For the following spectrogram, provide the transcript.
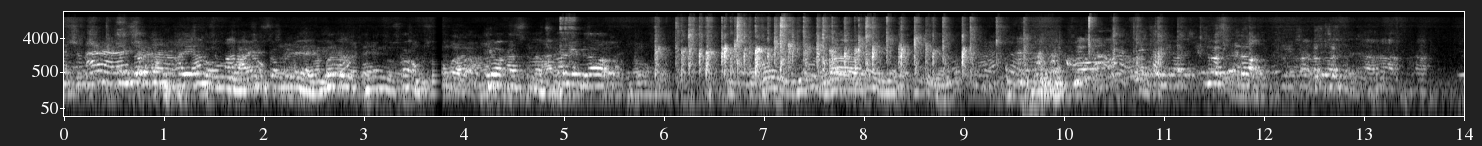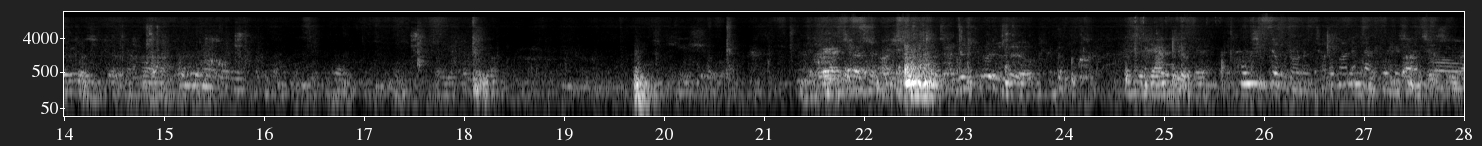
서티피케이트 오 와인 소믈리에 유동성 이와 같습니다. 축하드립니다. 공식적으로는 졸업하는 날 보내셨죠.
